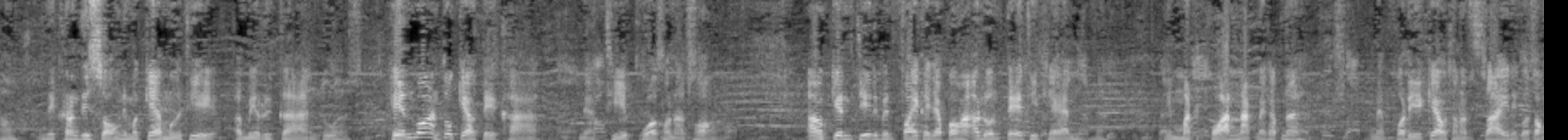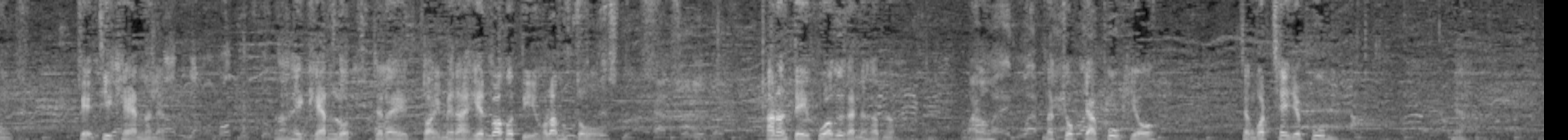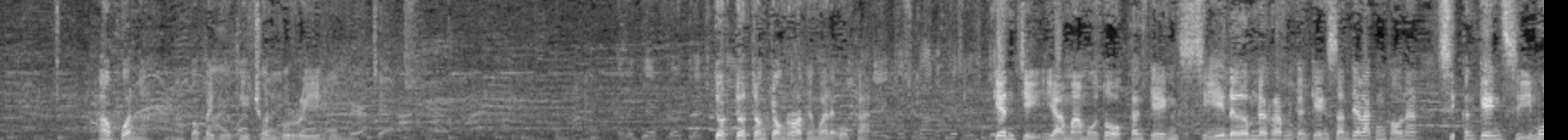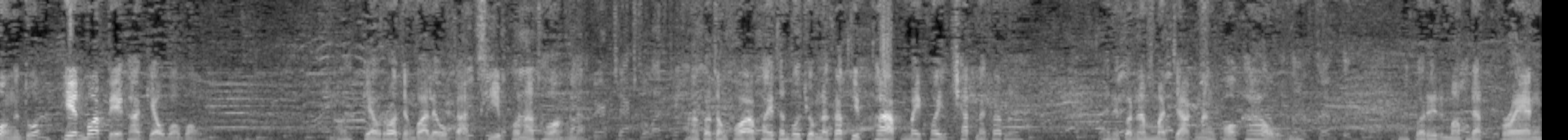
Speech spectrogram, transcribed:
เอาในครั้งที่สองนี่มาแก้มือที่อเมริกาตัว เห็นว่าอันตัวแก้วเตะขาเนี่ยทีบหัวขอนาทอง เอาเกนจีนี่เป็นไฟขยับเข้าหาเอาโดนเตะที่แขนนะนี่หมัดขวานหนักนะครับนะเนี่ยพอดีแก้วถนัดซ้ายนี่ก็ต้องเตะที่แขนนั่นแหละ ให้แขนหลดจะได้ต่อยไม่ได้ เห็นว่าเขาตีเขาล่ำโตอันนั้นเตะหัวคือกันนะครับเนาะเอานักชกจากผู้เขียว จังหวัดชัยภูมิเนี่ยเอาพวนนะก็ไปอยู่ที่ชนบุรีจดจดจองจองรอดอย่างว่าได้โอกาส เกนจิยามาโมโตะกางเกงสีเดิมนะครับกางเกงสัญลักษณ์ของเขานะสีกางเกงสีม่วงกันตัว เห็นว่าเตะขาแก้วเบาๆแก้วรอดจังว่าได้โอกาสทีบของนาท้องนะก็ต้องขออภัยท่านผู้ชมนะครับ ที่ภาพไม่ค่อยชัดนะครับนะอันนี้ก็นำมาจากหนังขอข้าวนะก็เลยมาดัดแปลง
